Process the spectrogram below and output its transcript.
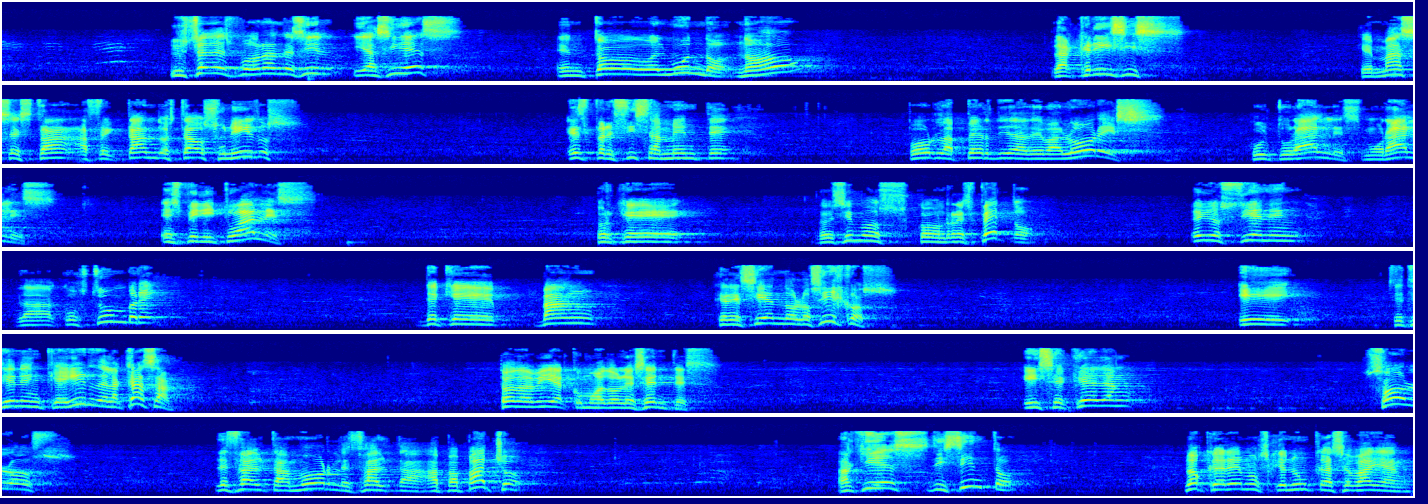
Y ustedes podrán decir, y así es en todo el mundo. No, la crisis que más está afectando a Estados Unidos es precisamente por la pérdida de valores culturales, morales, espirituales, porque lo decimos con respeto, ellos tienen la costumbre de que van creciendo los hijos y se tienen que ir de la casa todavía como adolescentes y se quedan solos, les falta amor, les falta apapacho. Aquí es distinto. No queremos que nunca se vayan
